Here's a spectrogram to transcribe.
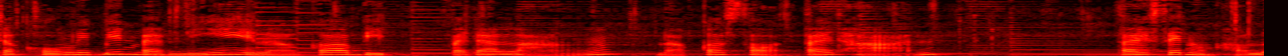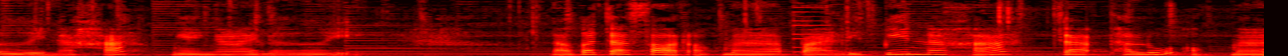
จะโค้งริบบิ้นแบบนี้ แล้วก็บิดไปด้านหลัง แล้วก็สอดใต้ฐาน ใต้เส้นของเขาเลยนะคะ ง่ายๆเลยเราก็จะสอดออกมาปลายริบบิ้นนะคะ จะทะลุออกมา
